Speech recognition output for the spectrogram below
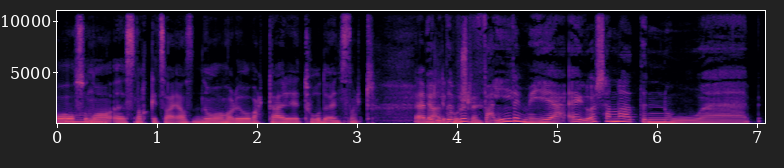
Og også nå eh, snakket seg altså, Nå har du jo vært her i to døgn snart. Det er veldig Ja, veldig det koselig. blir veldig mye. Jeg òg kjenner at nå, eh,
